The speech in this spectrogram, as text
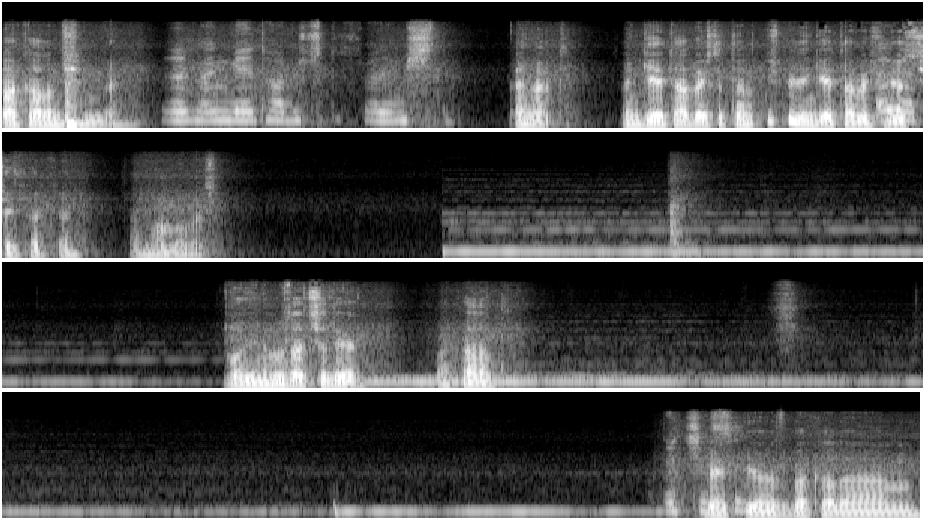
Bakalım şimdi. Evet ben GTA 5'te söylemiştim. Evet. Sen GTA 5'te tanıtmış mıydın GTA 5 videosu Evet. çekerken? Tamam babacığım. Oyunumuz açılıyor. Bakalım. Açılsın. Bekliyoruz bakalım.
